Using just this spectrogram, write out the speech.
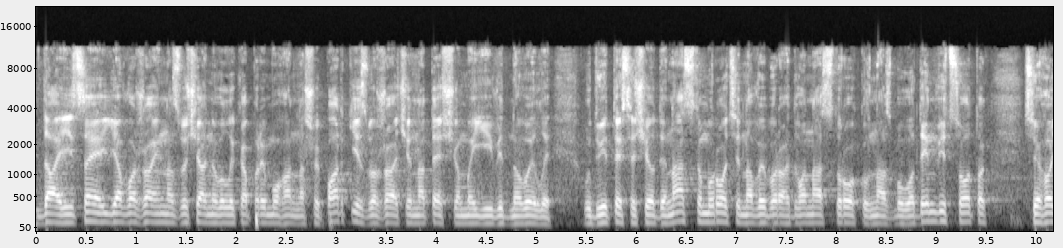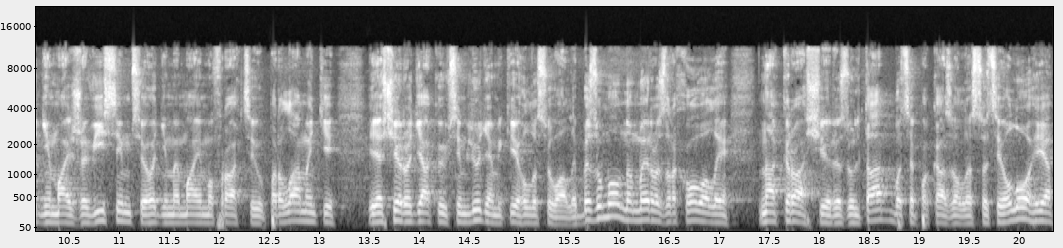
Да, і це я вважаю надзвичайно велика перемога нашої партії, зважаючи на те, що ми її відновили у 2011 році. На виборах 2012 року в нас був 1%, сьогодні майже 8%. Сьогодні ми маємо фракцію в парламенті. Я щиро дякую всім людям, які голосували. Безумовно, ми розраховували на кращий результат, бо це показувала соціологія.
